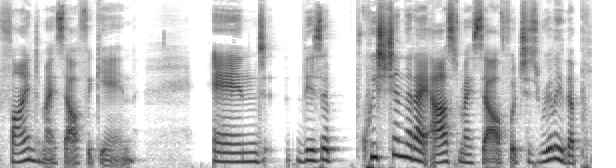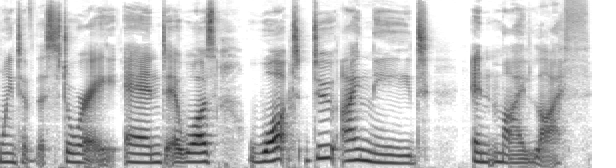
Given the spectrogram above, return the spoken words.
find myself again. And there's a question that I asked myself, which is really the point of this story. And it was, what do I need in my life.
